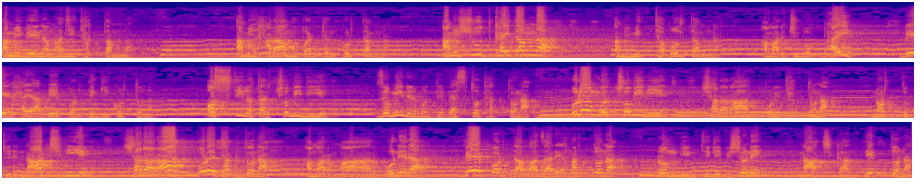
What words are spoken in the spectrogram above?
আমি বেনামাজি থাকতাম না। আমি হারাম উপার্জন করতাম না। আমি সুদ খাইতাম না। আমি মিথ্যা বলতাম না। আমার যুবক ভাই বে হায়া, বে পর্দিগি করতো না। অশ্লীলতার ছবি দিয়ে জমিনের মধ্যে ব্যস্ত থাকতো না। উলঙ্গ ছবি নিয়ে সারা রাত পড়ে থাকতো না। নর্তকীর নাচ নিয়ে সারা রাত পড়ে থাকতো না। আমার মার বোনেরা বেপর্দা বাজারে হাঁটতো না। রঙিন টেলিভিশনে নাচ গান দেখতো না।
